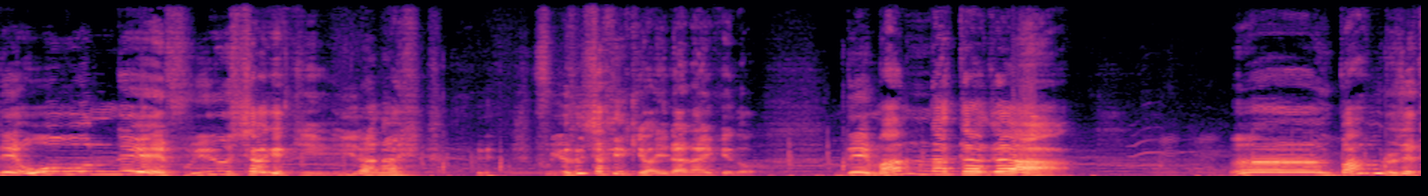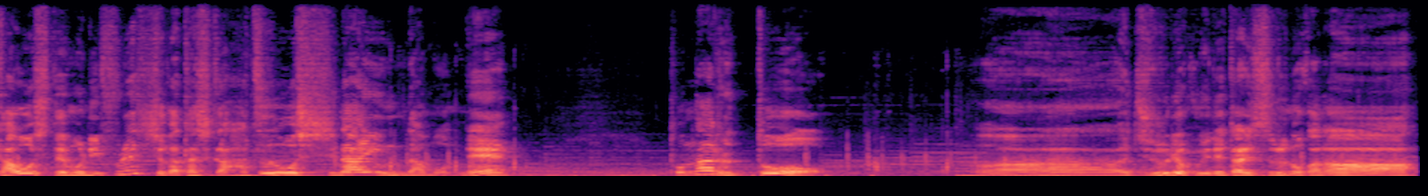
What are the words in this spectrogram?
で、黄金で浮遊射撃。いらない。浮遊射撃はいらないけど。で、真ん中が、うーん、バブルで倒してもリフレッシュが確か発動しないんだもんね。となると、あー、重力入れたりするのかな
